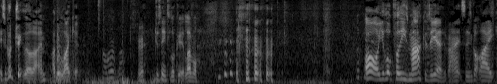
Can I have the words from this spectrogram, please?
it's a good trick though, that Em. I don't like it. I want that. Yeah, you just need to look at it level. Oh, you look for these markers here, right? So he's got like,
